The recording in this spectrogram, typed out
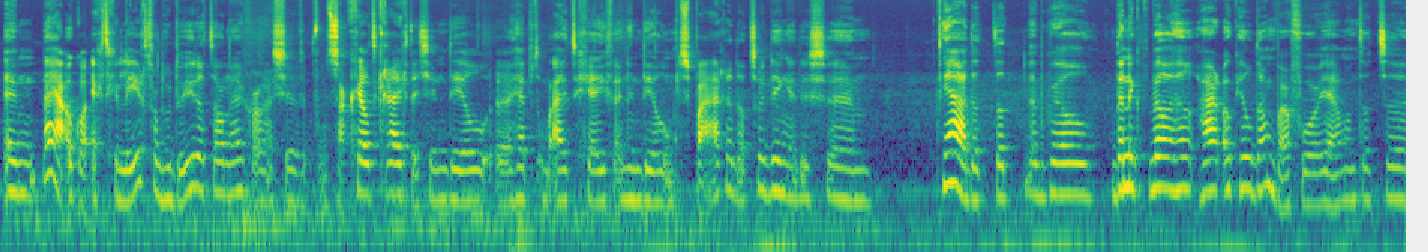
En nou ja, ook wel echt geleerd van hoe doe je dat dan? Hè? Gewoon als je bijvoorbeeld zakgeld krijgt, dat je een deel hebt om uit te geven en een deel om te sparen. Dat soort dingen. Dus ja, dat, dat heb ik wel, ben ik wel heel, haar ook heel dankbaar voor. Ja, want dat, uh,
